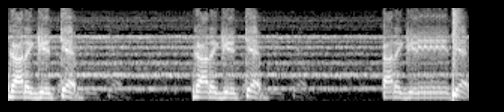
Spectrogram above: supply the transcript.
Gotta get that. Gotta get that. Gotta get that. That. That.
